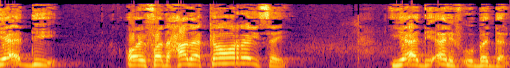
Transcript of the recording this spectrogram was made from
Ya-di oy fadxada ka horeysay ya-di alif u bedel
